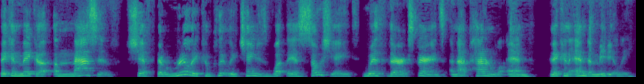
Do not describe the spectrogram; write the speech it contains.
They can make a, a, massive shift that really completely changes what they associate with their experience, and that pattern will end. And it can end immediately.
